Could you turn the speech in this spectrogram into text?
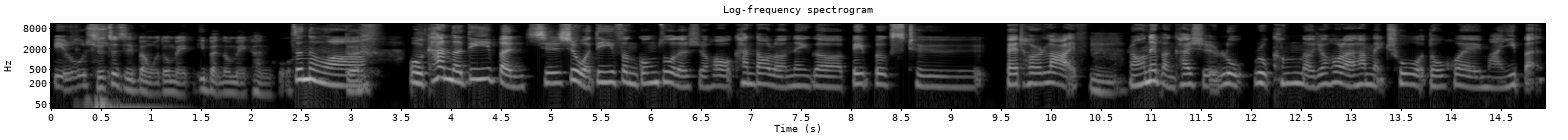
比如其实这几本我都没一本都没看过。真的吗？对，我看的第一本其实是我第一份工作的时候看到了那个 Big Books to Better Life，嗯然后那本开始入入坑的，就后来他每出我都会买一本，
